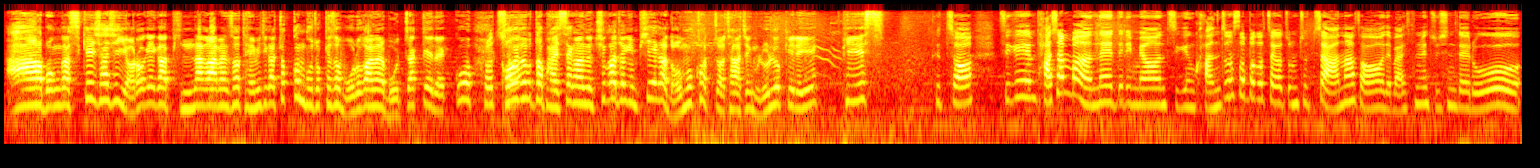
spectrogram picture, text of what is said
아 뭔가 skill shot이 여러 개가 빗나가면서 데미지가 조금 부족해서 모르가나를 못 잡게 됐고 그렇죠. 거기서부터 발생하는 추가적인 피해가 너무 컸죠. 자 지금 룰루끼리 피즈 그쵸. 지금 다시 한번 안내해드리면 지금 관전 서버 자체가 좀 좋지 않아서 네, 말씀해주신 대로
